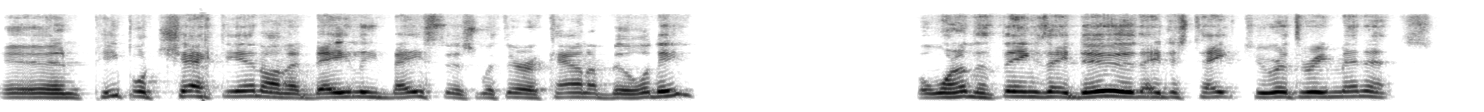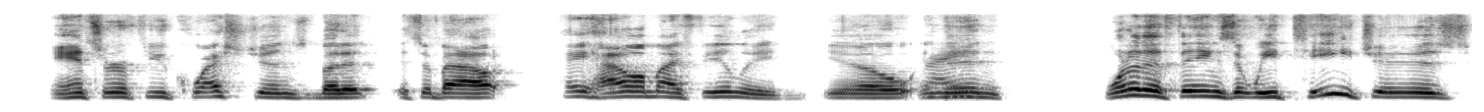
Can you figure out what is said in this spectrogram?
and people check in on a daily basis with their accountability. But one of the things they do, they just take two or three minutes, answer a few questions, but it, it's about, hey, how am I feeling? You know, and Right. then one of the things that we teach is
